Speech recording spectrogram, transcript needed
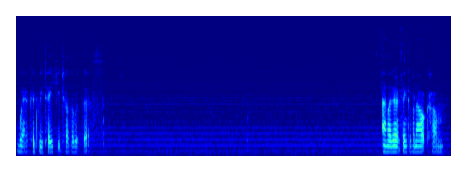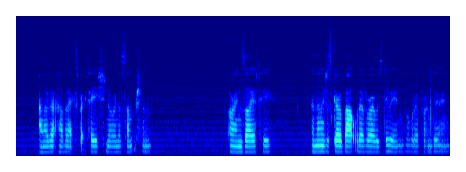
where could we take each other with this and I don't think of an outcome, and I don't have an expectation or an assumption or anxiety, and then I just go about whatever I was doing or whatever I'm doing.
